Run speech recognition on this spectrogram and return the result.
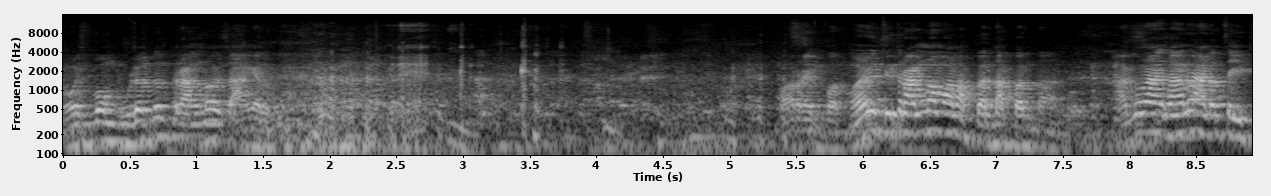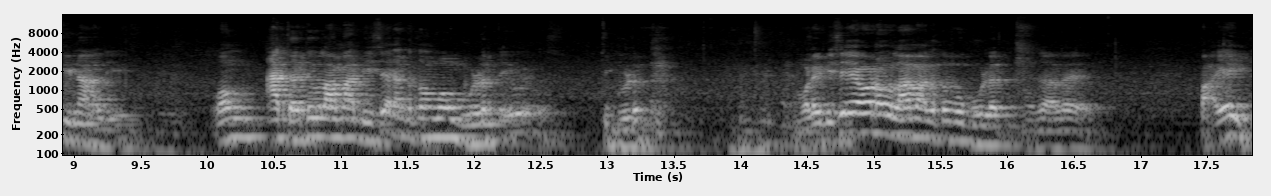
Mau bom bulan tuh terang no sangel. repot. Mana diterangno malah bantah-bantahan. Aku nggak sampai ada Sayyidina Ali. Wong ada tuh ulama di sini ketemu wong bulat itu di bulat. Mulai di sini orang ulama ketemu bulat misalnya Pak Yai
